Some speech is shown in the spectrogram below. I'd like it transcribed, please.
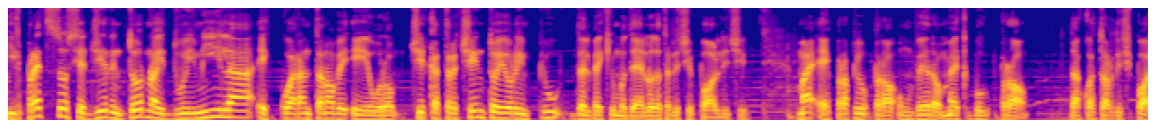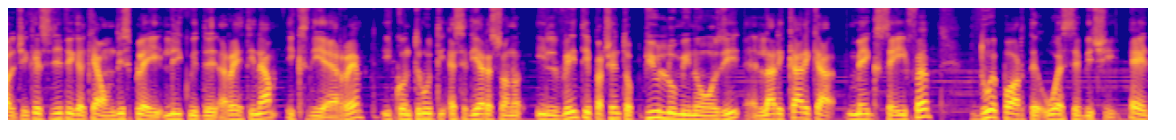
Il prezzo si aggira intorno ai 2049 euro, circa 300 euro in più del vecchio modello da 13 pollici, ma è proprio però un vero MacBook Pro da 14 pollici, che significa che ha un display Liquid Retina XDR, i contenuti SDR sono il 20% più luminosi, la ricarica MagSafe, due porte USB-C e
